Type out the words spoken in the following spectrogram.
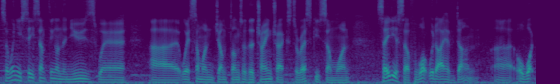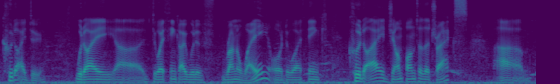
So when you see something on the news where uh, where someone jumped onto the train tracks to rescue someone, say to yourself, what would I have done, uh, or what could I do? Would I uh, do I think I would have run away, or do I think could I jump onto the tracks, um,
